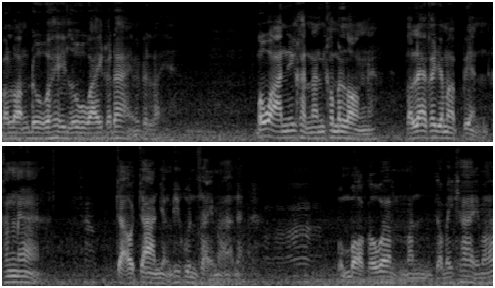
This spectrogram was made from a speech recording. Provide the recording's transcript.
มาลองดูให้รู้ไว้ก็ได้ไม่เป็นไร เมื่อวานนี้คันนั้นเขามาลองนะ ตอนแรกเขาจะมาเปลี่ยนข้างหน้า จะเอาจานอย่างที่คุณใส่มานะอ๋อ ผมบอกเขาว่ามันจะไม่ใช่มั้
